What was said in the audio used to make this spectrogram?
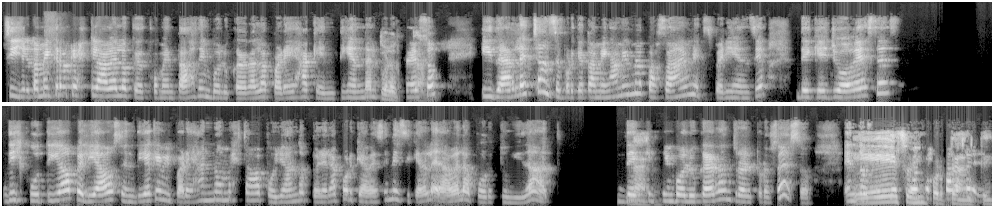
Sí, yo también creo que es clave lo que comentabas de involucrar a la pareja, que entienda el proceso y darle chance, porque también a mí me pasaba en mi experiencia de que yo a veces discutía o peleaba o sentía que mi pareja no me estaba apoyando, pero era porque a veces ni siquiera le daba la oportunidad de que se involucrara dentro del proceso. Entonces, eso es importante.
